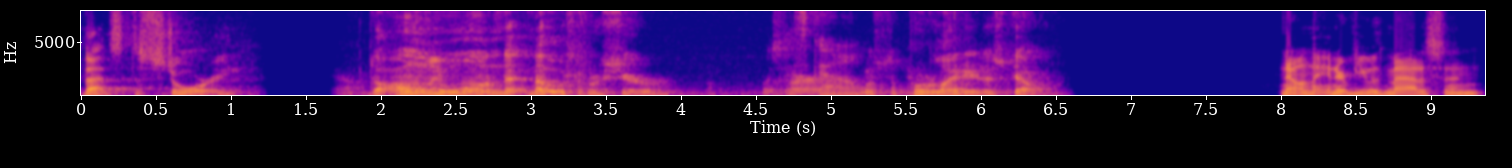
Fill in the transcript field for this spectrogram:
that's the story. The only one that knows for sure was, was the poor lady that's gone. Now, in the interview with Madison,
